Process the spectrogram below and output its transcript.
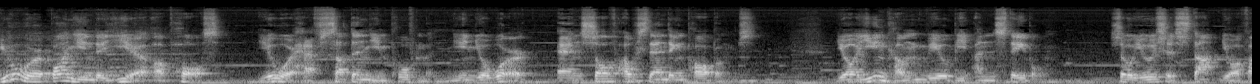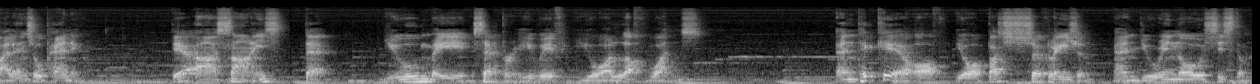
you were born in the year of horse, you will have sudden improvement in your work and solve outstanding problems. Your income will be unstable, so you should start your financial planning. There are signs that you may separate with your loved ones. And take care of your blood circulation and urinal system.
